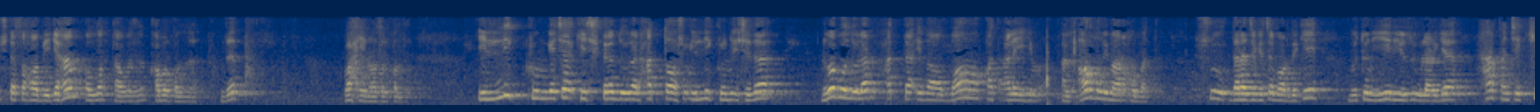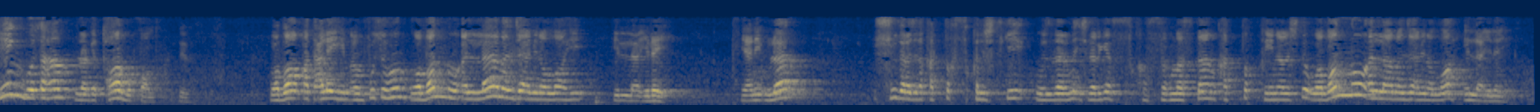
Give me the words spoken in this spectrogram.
uchta sahobiyga ham alloh tavbasini qabul qildi deb vahiy nozil qildi. ellik kungacha kechiktirildi ular hatto shu ellik kunni ichida nima bo'ldi ular shu darajagacha bordiki butun yer yuzi ularga har qancha keng bo'lsa ham ularga tor bo'lib qoldi dedi وضاقت عليهم أنفسهم وظنوا أن لا ملجأ من الله إلا إليه ya'ni ular shu darajada qattiq siqilishdiki o'zlarini ichlariga sig'masdan qattiq qiynalishdi.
